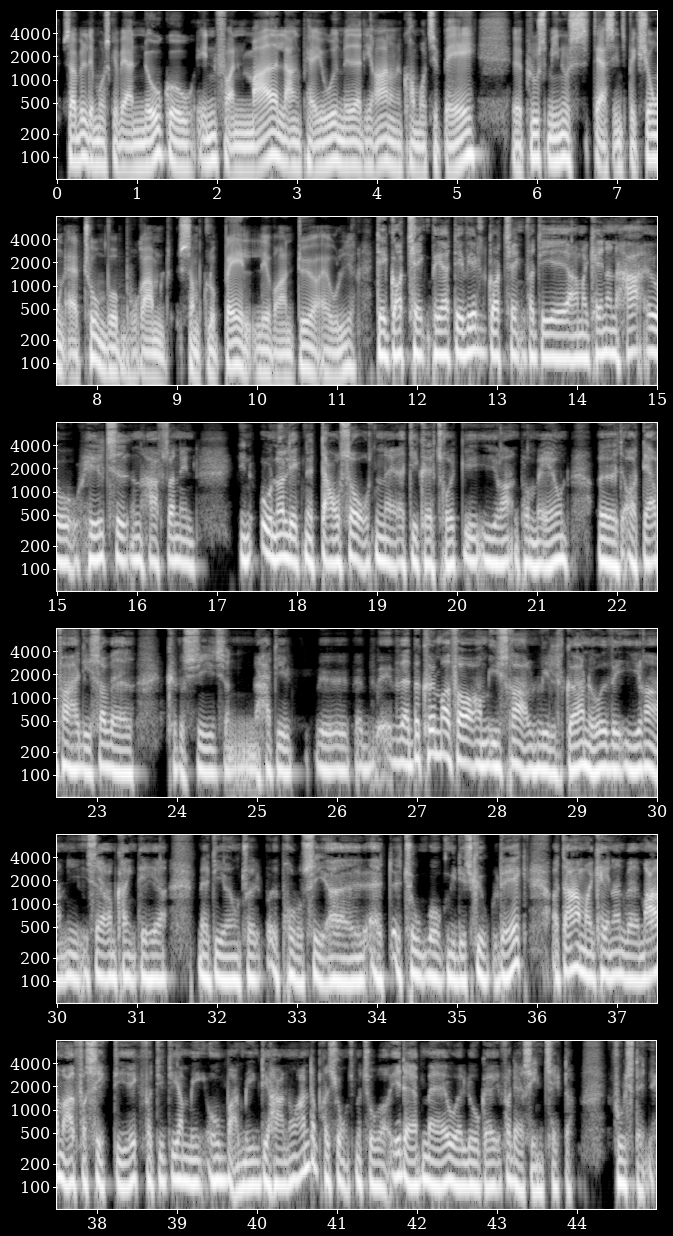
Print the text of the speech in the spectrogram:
så vil det måske være no-go inden for en meget lang periode med, at iranerne kommer tilbage, øh, plus minus deres inspektion af atomvåbenprogrammet som global leverandør af olie. Det er godt tænkt, Per. Det er virkelig godt tænkt, fordi øh, amerikanerne har jo hele tiden haft sådan en, en underliggende dagsorden af, at de kan trykke i Iran på maven, øh, og derfor har de så været, kan du sige, sådan, har de øh, været bekymret for, om Israel ville gøre noget ved Iran, især omkring det her med, at de eventuelt øh, producerer atomvåben i det skjulte. Ikke? Og der har amerikanerne været meget, meget forsigtige, ikke? fordi de har men, åbenbart ment, de har nogle andre pressionsmetoder. Et af dem er jo at lukke af for deres indtægter fuldstændig.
